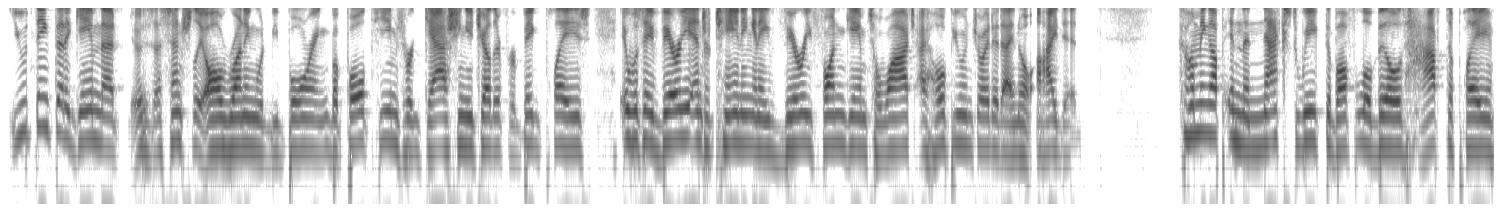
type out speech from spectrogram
you would think that a game that is essentially all running would be boring, but both teams were gashing each other for big plays. It was a very entertaining and a very fun game to watch. I hope you enjoyed it. I know I did. Coming up in the next week, the Buffalo Bills have to play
